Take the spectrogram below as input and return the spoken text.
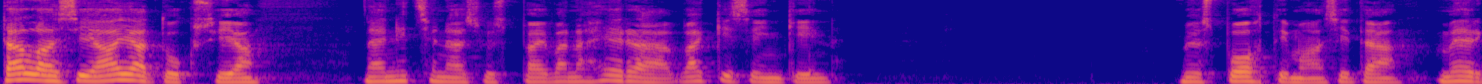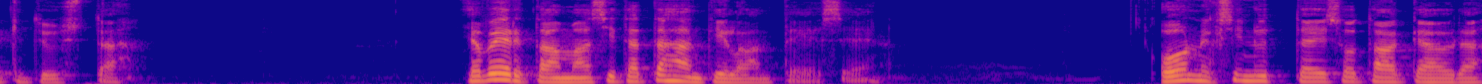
Tällaisia ajatuksia näin itsenäisyyspäivänä herää väkisinkin myös pohtimaan sitä merkitystä ja vertaamaan sitä tähän tilanteeseen. Onneksi nyt ei sotaa käydä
